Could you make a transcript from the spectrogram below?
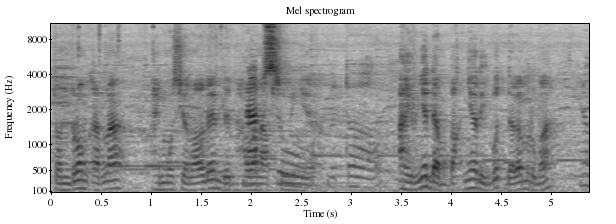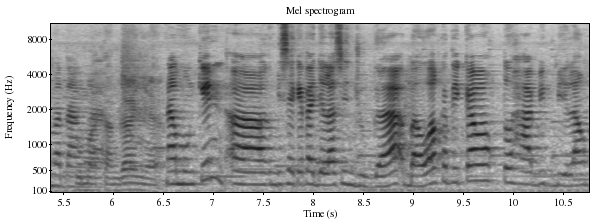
Condrong karena emosional dan dan hawa Nafsu. nafsunya. Betul. Akhirnya dampaknya ribut dalam rumah Rumah tangga. rumah tangganya. Nah mungkin eh, bisa kita jelasin juga bahwa ketika waktu Habib bilang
